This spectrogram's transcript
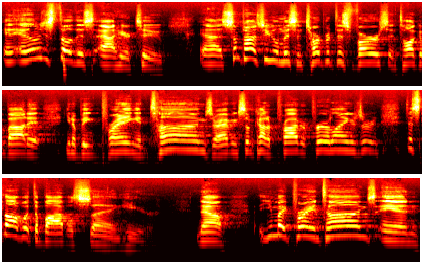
And, and let me just throw this out here too. Uh, sometimes people misinterpret this verse and talk about it, you know, being praying in tongues or having some kind of private prayer language. That's not what the Bible's saying here. Now, you may pray in tongues and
